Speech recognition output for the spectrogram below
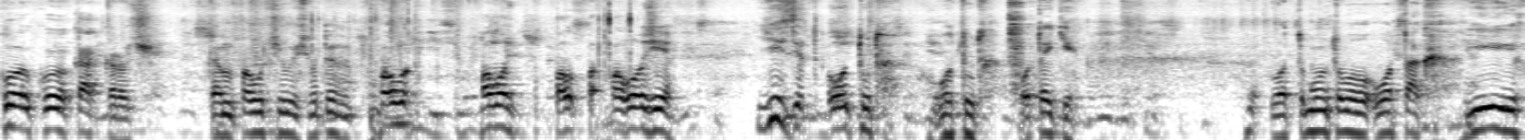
Кое- Кое-как, короче. Там получилось вот этот поло, поло- пол- по- полозья ездит вот тут, вот тут, вот эти. Вот, вот, вот так. И их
